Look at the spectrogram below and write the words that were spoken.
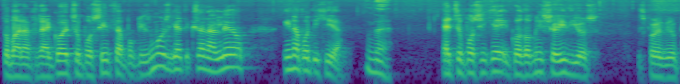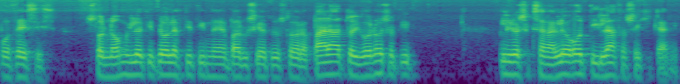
το Παναθηναϊκό έτσι όπως ήρθε αποκλεισμός, γιατί ξαναλέω είναι αποτυχία. Ναι. Έτσι όπως είχε οικοδομήσει ο ίδιος τις προειδοποθέσει στον Όμιλο και όλη αυτή την ε, παρουσία του τώρα. Παρά το γεγονός ότι πλήρωσε, ξαναλέω, ό,τι λάθος έχει κάνει.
